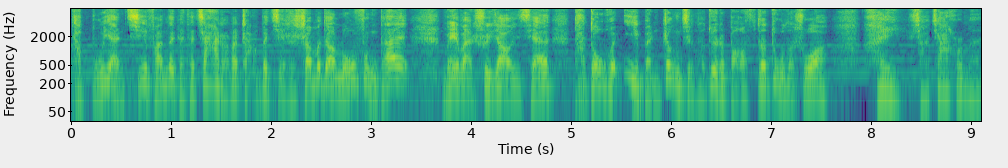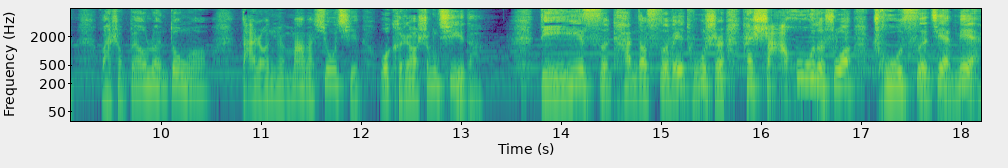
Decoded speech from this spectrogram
他不厌其烦地给他家长的长辈解释什么叫龙凤胎。每晚睡觉以前，他都会一本正经地对着宝子的肚子说：“嘿，小家伙们，晚上不要乱动哦，打扰你们妈妈休息，我可是要生气的。”第一次看到四维图时，还傻乎乎地说：“初次见面，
